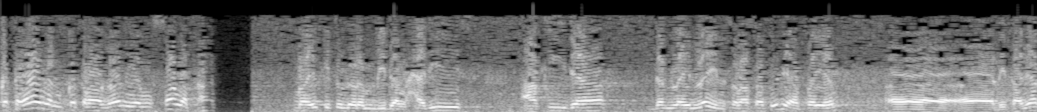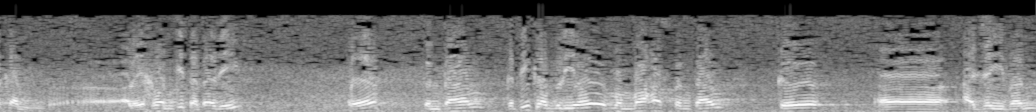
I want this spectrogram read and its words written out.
keterangan-keterangan yang sangat baik itu dalam bidang hadis, akidah dan lain-lain. Salah satunya apa yang uh, ditanyakan oleh ikhwan kita tadi ya, tentang ketika beliau membahas tentang ke uh, ajaiban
